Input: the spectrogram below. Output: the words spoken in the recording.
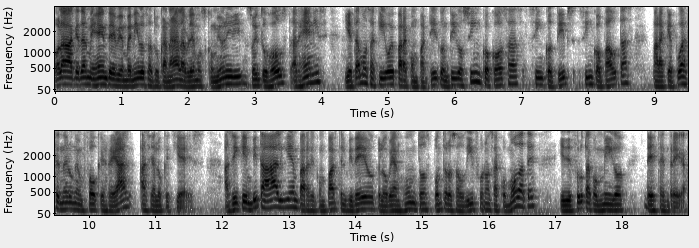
Hola, ¿qué tal mi gente? Bienvenidos a tu canal Hablemos Community. Soy tu host Argenis y estamos aquí hoy para compartir contigo cinco cosas, cinco tips, cinco pautas para que puedas tener un enfoque real hacia lo que quieres. Así que invita a alguien para que comparte el video, que lo vean juntos, ponte los audífonos, acomódate y disfruta conmigo de esta entrega.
